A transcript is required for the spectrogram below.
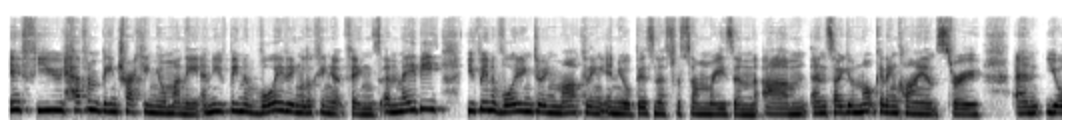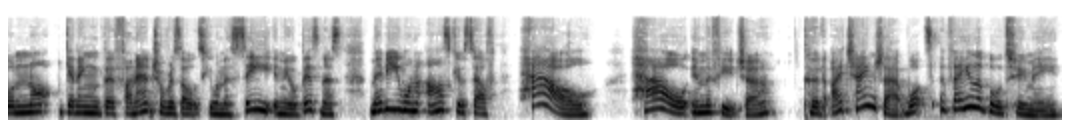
if you haven't been tracking your money and you've been avoiding looking at things, and maybe you've been avoiding doing marketing in your business for some reason, um, and so you're not getting clients through and you're not getting the financial results you want to see in your business, maybe you want to ask yourself, how? How in the future could I change that? What's available to me?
